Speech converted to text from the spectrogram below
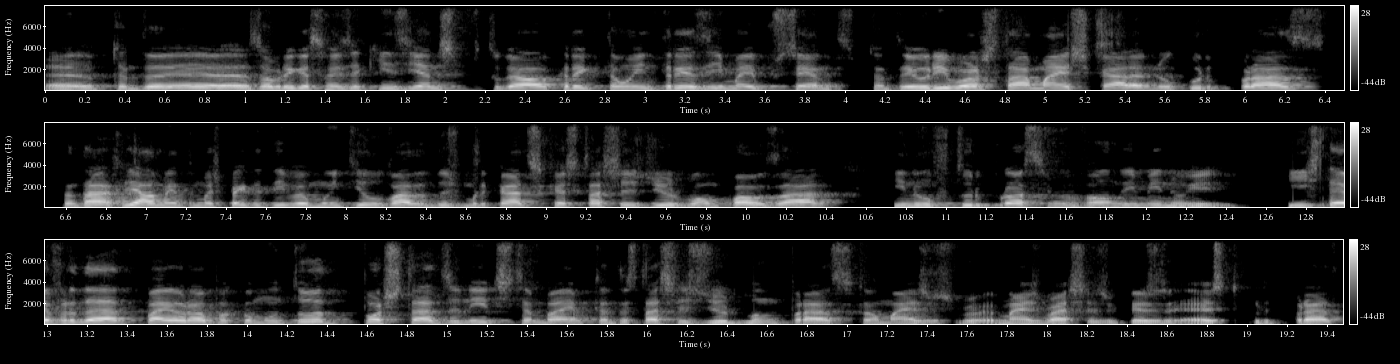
uh, portanto, as obrigações a 15 anos de Portugal, creio que estão em 13,5%. Portanto, a Euribor está mais cara no curto prazo. Portanto, há realmente uma expectativa muito elevada dos mercados que as taxas de juros vão pausar e num futuro próximo vão diminuir. E isto é verdade para a Europa como um todo, para os Estados Unidos também, portanto, as taxas de juros de longo prazo estão mais, mais baixas do que as, de curto prazo,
